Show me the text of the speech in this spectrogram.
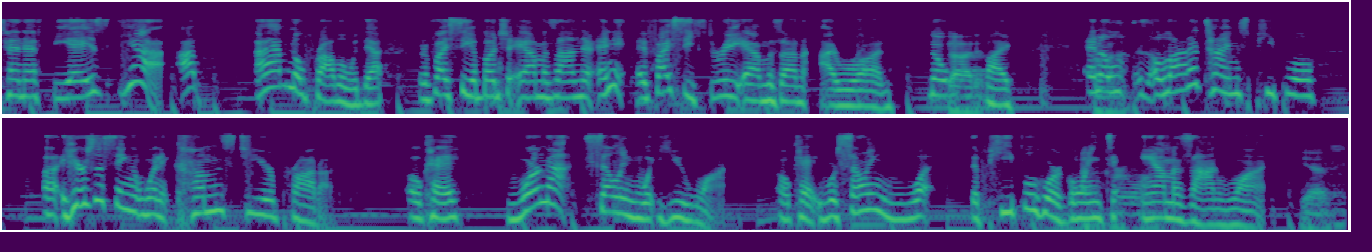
10 FBAs, yeah, I, I have no problem with that. But if I see a bunch of Amazon there, and if I see three Amazon, I run. Nope. Got it. Bye. And a, a, lot of times people, uh, here's the thing when it comes to your product, okay, we're not selling what you want Okay, we're selling what the people who are going to Amazon want. Yes.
